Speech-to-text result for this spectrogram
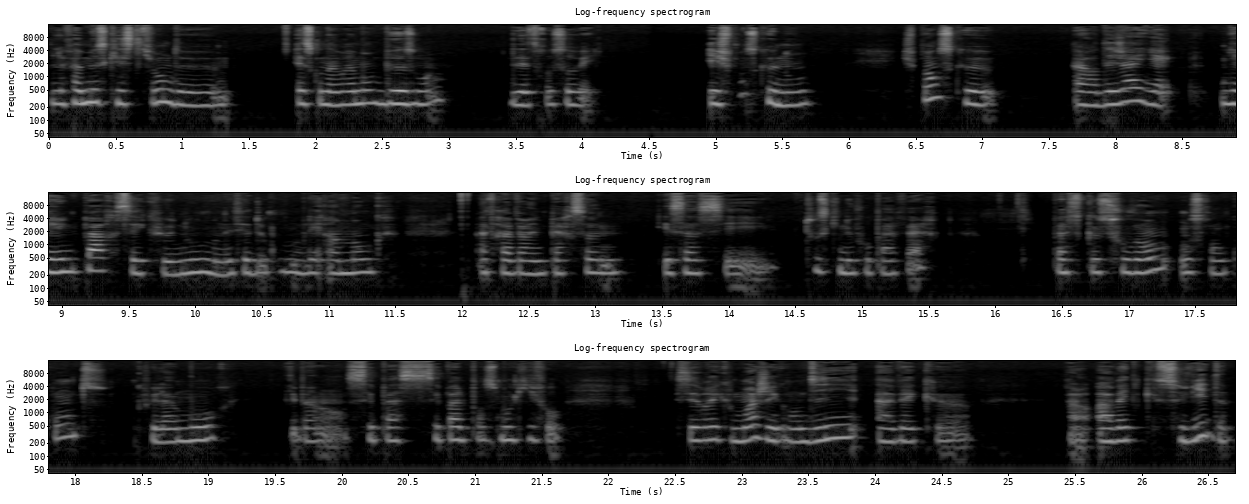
La fameuse question de est-ce qu'on a vraiment besoin d'être sauvé? Et je pense que non. Je pense que. Alors, déjà, il y a, une part, c'est que nous, on essaie de combler un manque à travers une personne. Et ça, c'est tout ce qu'il ne faut pas faire. Parce que souvent, on se rend compte que l'amour, eh ben, c'est pas, c'est pas le pansement qu'il faut. C'est vrai que moi, j'ai grandi avec, euh, alors, avec ce vide.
